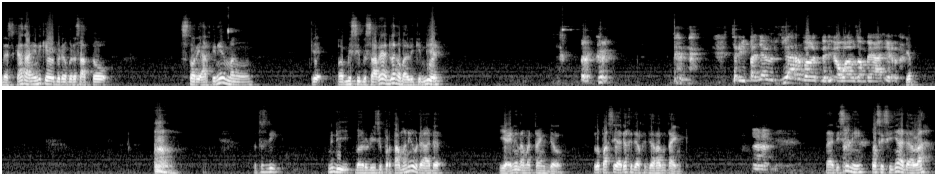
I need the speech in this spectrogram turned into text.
Nah sekarang ini kayak bener-bener satu story arc ini emang kayak eh, misi besarnya adalah ngebalikin dia. Ceritanya liar banget dari awal sampai akhir. Yep. Terus di ini di baru di isu pertama nih udah ada ya ini namanya tank girl. Lo pasti ada kejar-kejaran tank. Nah di sini posisinya adalah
